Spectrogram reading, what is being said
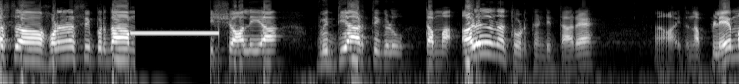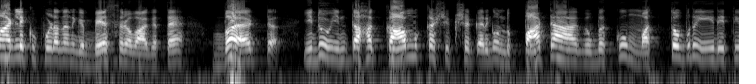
ಎಸ್ ಹೊಳೆನರಸೀಪುರದ ಶಾಲೆಯ ವಿದ್ಯಾರ್ಥಿಗಳು ತಮ್ಮ ಅಳಲನ್ನು ತೋಡ್ಕೊಂಡಿದ್ದಾರೆ. ಇದನ್ನ ಪ್ಲೇ ಮಾಡ್ಲಿಕ್ಕೂ ಕೂಡ ನನಗೆ ಬೇಸರವಾಗುತ್ತೆ. ಬಟ್ ಇದು ಇಂತಹ ಕಾಮುಕ ಶಿಕ್ಷಕರಿಗೆ ಒಂದು ಪಾಠ ಆಗಬೇಕು ಮತ್ತೊಬ್ರು ಈ ರೀತಿ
